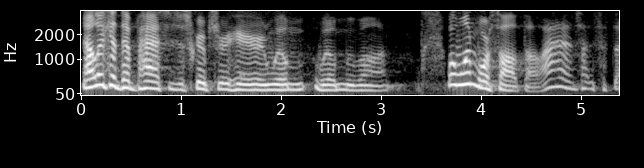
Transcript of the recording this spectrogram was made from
Now look at the passage of scripture here and we'll, we'll move on. Well, one more thought though. I, I,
